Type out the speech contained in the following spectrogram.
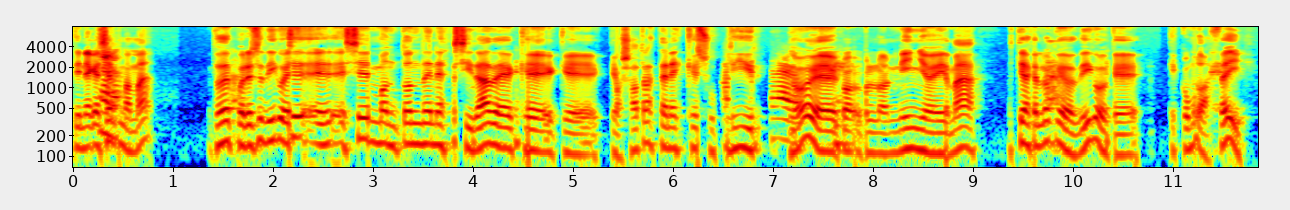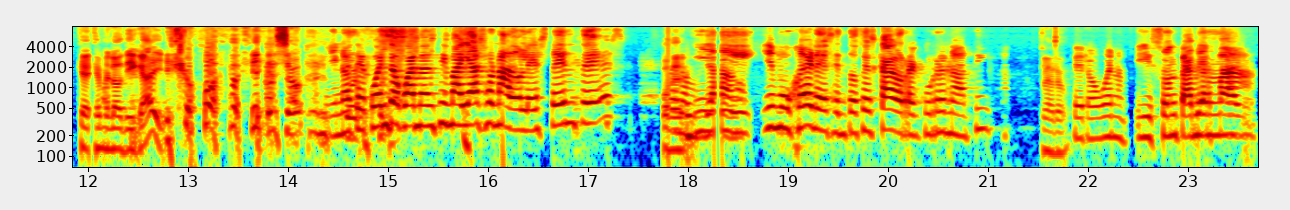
Tenía que ser mamá. Entonces, por eso digo, ese, ese montón de necesidades que, que, vosotras tenéis que suplir ¿no? Eh, con, los niños y demás. Hostia, ¿qué es lo que os digo? Que, que ¿Cómo lo hacéis? Que, que, me lo digáis. ¿Cómo hacéis eso? Y no te cuento cuando encima ya son adolescentes y, y, mujeres. Entonces, claro, recurren a ti. Claro. Pero bueno, y son también más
